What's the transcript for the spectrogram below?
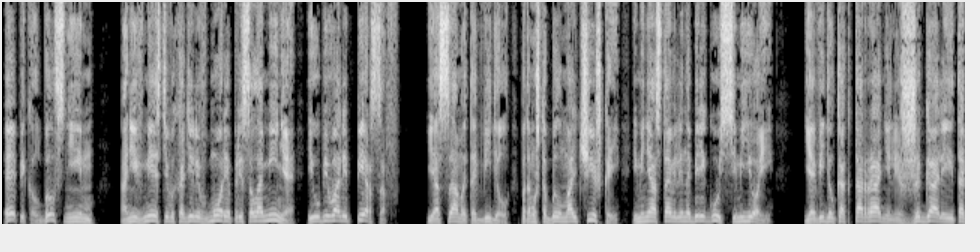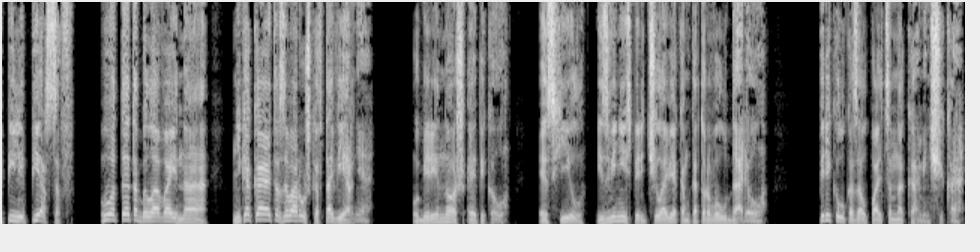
Эпикл был с ним. Они вместе выходили в море при Соломине и убивали персов. Я сам это видел, потому что был мальчишкой, и меня оставили на берегу с семьей. Я видел, как таранили, сжигали и топили персов. Вот это была война, не какая-то заварушка в таверне. Убери нож, Эпикл. «Эсхил, извинись перед человеком, которого ударил». Перикл указал пальцем на каменщика.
